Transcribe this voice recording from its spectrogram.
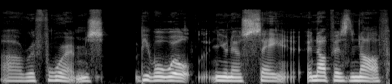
uh, reforms. People will, you know, say enough is enough.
